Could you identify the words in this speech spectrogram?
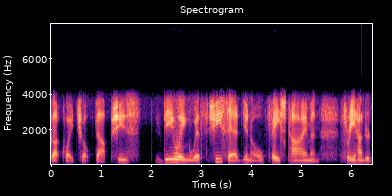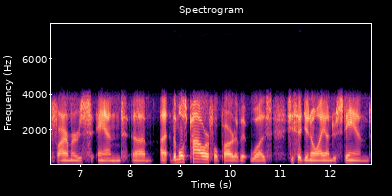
got quite choked up. She's dealing with, she said, you know, FaceTime and 300 farmers. And um, uh, the most powerful part of it was she said, you know, I understand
